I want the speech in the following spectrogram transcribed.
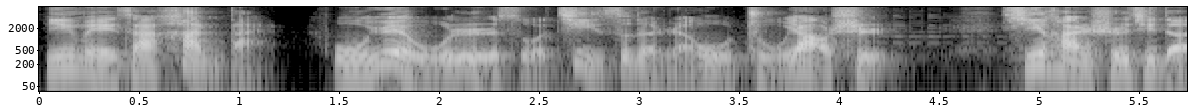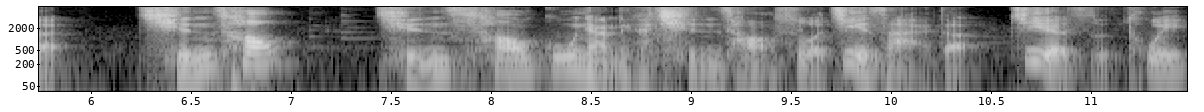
因为在汉代，五月五日所祭祀的人物主要是西汉时期的秦操，秦操姑娘那个秦操所记载的介子推。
